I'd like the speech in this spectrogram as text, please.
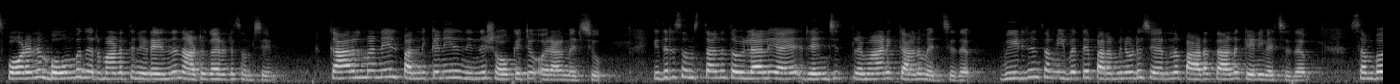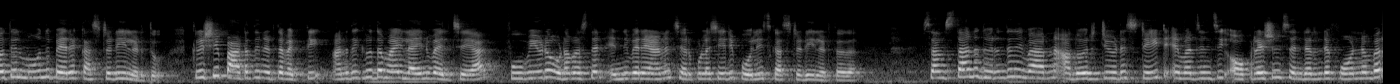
സ്ഫോടനം ബോംബ് നിർമ്മാണത്തിനിടെയെന്ന് നാട്ടുകാരുടെ സംശയം. കാറൽമണ്ണയിൽ പന്നിക്കണിയിൽ നിന്ന് ഷോക്കറ്റ് ഒരാൾ മരിച്ചു. ഇതര സംസ്ഥാന തൊഴിലാളിയായ രഞ്ജിത്ത് പ്രമാണിക്കാണ് മരിച്ചത്. വീടിന് സമീപത്തെ പറമ്പിനോട് ചേർന്ന പാടത്താണ് കെണി വെച്ചത്. സംഭവത്തിൽ മൂന്ന് പേരെ കസ്റ്റഡിയിലെടുത്തു. കൃഷി പാട്ടത്തിനെടുത്ത വ്യക്തി അനധികൃതമായി ലൈൻ വലിച്ചയാൾ ഭൂമിയുടെ ഉടമസ്ഥൻ എന്നിവരെയാണ് ചെർപ്പുളശ്ശേരി പോലീസ് കസ്റ്റഡിയിലെടുത്തത്. സംസ്ഥാന ദുരന്ത നിവാരണ അതോറിറ്റിയുടെ സ്റ്റേറ്റ് എമർജൻസി ഓപ്പറേഷൻ സെന്ററിന്റെ ഫോൺ നമ്പർ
